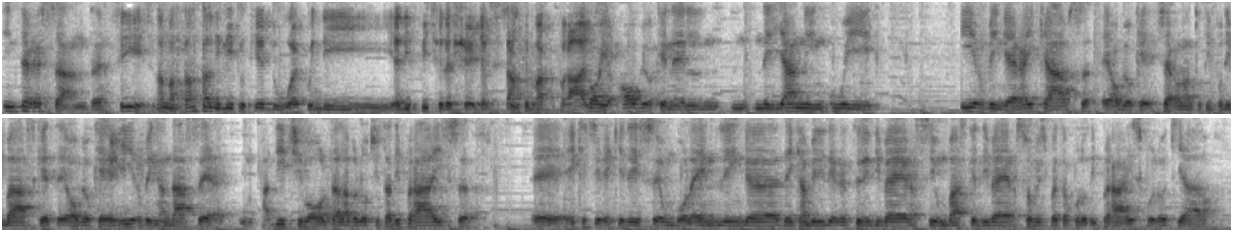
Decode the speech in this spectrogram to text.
interessante. Sì, sono mm. abbastanza lì lì tutti e due, quindi è difficile scegliere, ci sta anche Mark Price. Poi ovvio che nel, negli anni in cui Irving era ai Cavs, è ovvio che c'era un altro tipo di basket, è ovvio che sì. Irving andasse a 10 volte alla velocità di Price e, e, che si richiedesse un ball handling, dei cambi di direzione diversi, un basket diverso rispetto a quello di Price, quello è chiaro.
